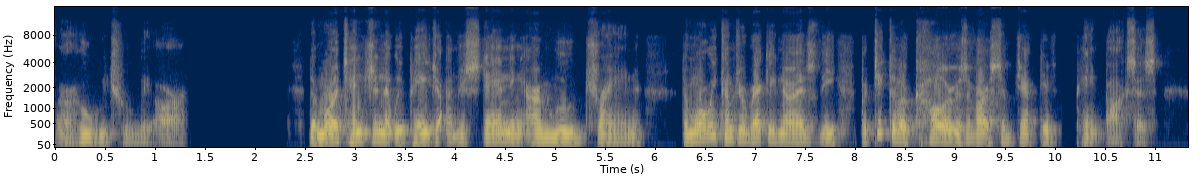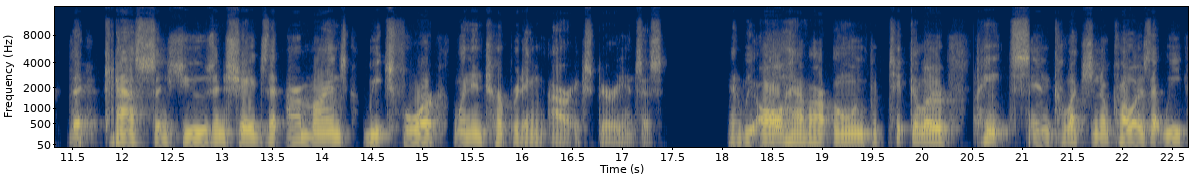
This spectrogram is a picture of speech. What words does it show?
or who we truly are. The more attention that we pay to understanding our mood train, the more we come to recognize the particular colors of our subjective paint boxes, the casts and hues and shades that our minds reach for when interpreting our experiences. And we all have our own particular paints and collection of colors that we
